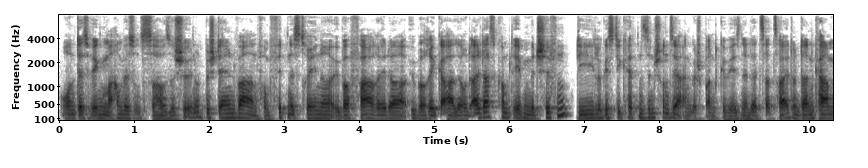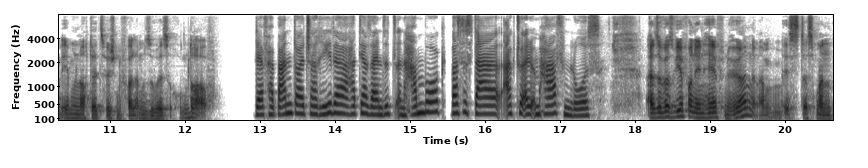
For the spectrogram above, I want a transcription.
und deswegen machen wir es uns zu Hause schön und bestellen Waren vom Fitnesstrainer über Fahrräder, über Regale und all das kommt eben mit Schiffen. Die Logistikketten sind schon sehr angespannt gewesen in letzter Zeit und dann kam eben noch der Zwischenfall am Suez obendrauf. Der Verband Deutscher Räder hat ja seinen Sitz in Hamburg. Was ist da aktuell im Hafen los? Also was wir von den Häfen hören, ähm, ist, dass man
